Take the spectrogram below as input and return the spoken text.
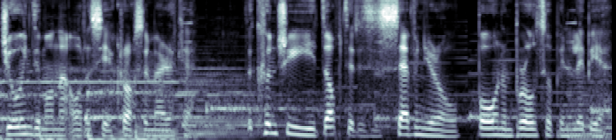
joined him on that odyssey across America, the country he adopted as a seven year old born and brought up in Libya.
